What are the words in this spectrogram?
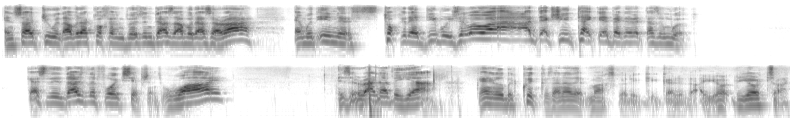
And so too with Avodah Avodat Kochav, person does Avodah Zarah, and within the talking that dibur, he says, well, I'd actually take that back, that doesn't work. Okay, so those are the four exceptions. Why? There's a Ran over here. Going a little bit quick because I know that Mark's got to go to the, the.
